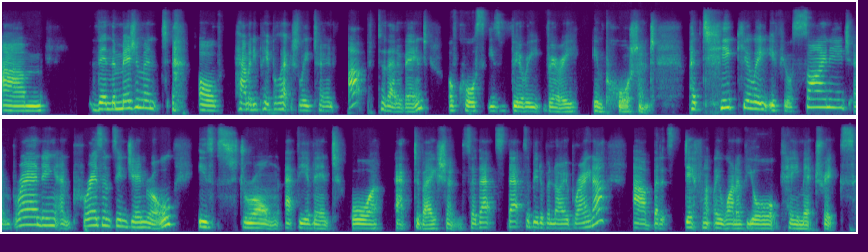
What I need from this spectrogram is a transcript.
um, then the measurement of how many people actually turned up to that event, of course, is very, very important particularly if your signage and branding and presence in general is strong at the event or activation. So that's that's a bit of a no-brainer. Uh, but it's definitely one of your key metrics.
